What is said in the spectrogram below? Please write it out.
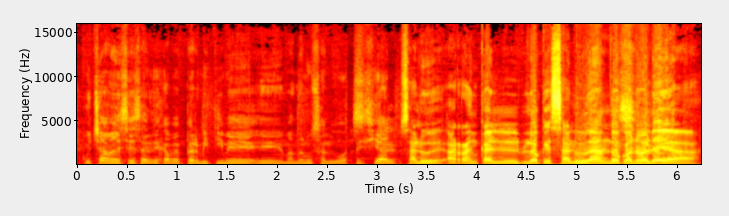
Escuchame, César, déjame, permitime eh, mandar un saludo especial. Salude, arranca el bloque saludando con Olea.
